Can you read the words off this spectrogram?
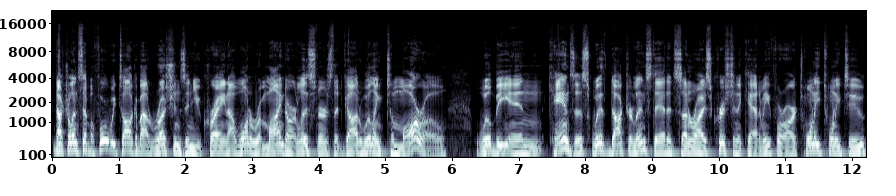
Dr. Lindsted, before we talk about Russians in Ukraine, I want to remind our listeners that God willing, tomorrow we'll be in Kansas with Dr. Lindsted at Sunrise Christian Academy for our 2022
